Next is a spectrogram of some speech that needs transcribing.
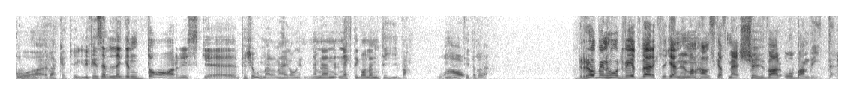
och rackartyg. Det finns en legendarisk eh, person med den här gången, nämligen näktergalen Diva. Wow. titta på det. Robin Hood vet verkligen hur man handskas med tjuvar och banditer.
